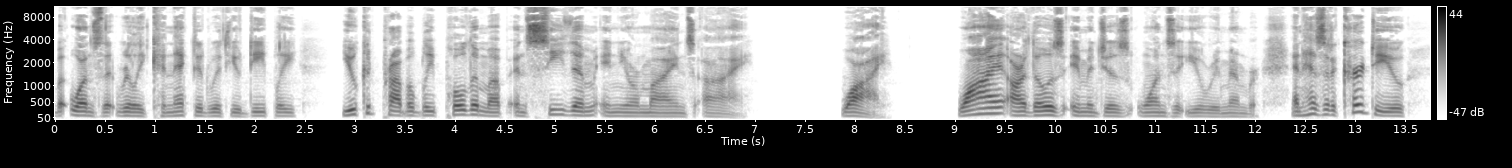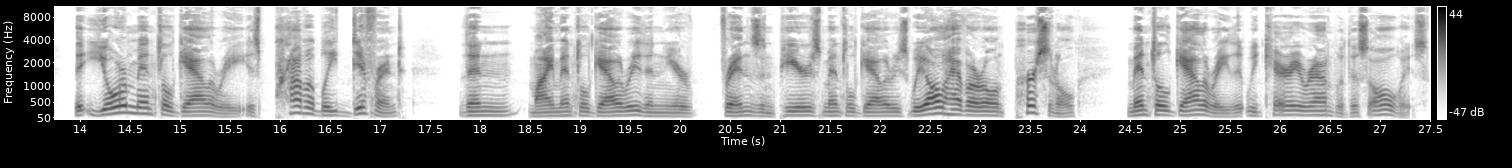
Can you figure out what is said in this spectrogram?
but ones that really connected with you deeply, you could probably pull them up and see them in your mind's eye. Why? Why are those images ones that you remember? And has it occurred to you that your mental gallery is probably different than my mental gallery, than your friends and peers' mental galleries? We all have our own personal mental gallery that we carry around with us always.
